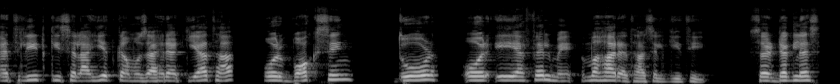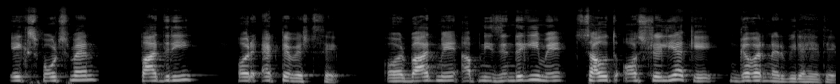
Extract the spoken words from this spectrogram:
ایتھلیٹ کی صلاحیت کا مظاہرہ کیا تھا اور باکسنگ، دوڑ اور اے ایف ایل میں مہارت حاصل کی تھی۔ سر ڈگلس ایک سپورٹس مین پادری اور ایکٹیوسٹ تھے اور بعد میں اپنی زندگی میں ساؤتھ آسٹریلیا کے گورنر بھی رہے تھے۔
